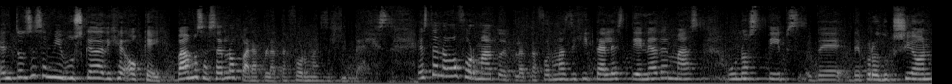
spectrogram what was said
Entonces en mi búsqueda dije, ok, vamos a hacerlo para plataformas digitales. Este nuevo formato de plataformas digitales tiene además unos tips de, de producción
